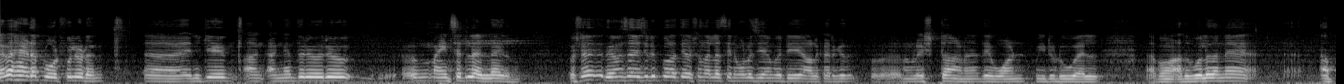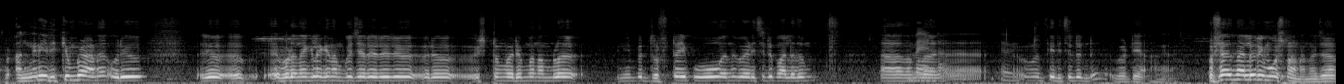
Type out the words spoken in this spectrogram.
Never had a portfolio done എനിക്ക് അങ്ങനത്തെ ഒരു ഒരു മൈൻഡ് സെറ്റിലല്ലായിരുന്നു പക്ഷേ ദൈവം സഹായിച്ചിട്ട് ഇപ്പോൾ അത്യാവശ്യം നല്ല സിനിമകൾ ചെയ്യാൻ പറ്റിയ ആൾക്കാർക്ക് നമ്മൾ ഇഷ്ടമാണ് they want me to do well അപ്പോൾ അതുപോലെ തന്നെ അങ്ങനെ ഇരിക്കുമ്പോഴാണ് ഒരു ഒരു എവിടെ എവിടെന്നെങ്കിലൊക്കെ നമുക്ക് ചെറിയൊരു ഒരു ഇഷ്ടം വരുമ്പോൾ നമ്മൾ ഇനിയിപ്പോൾ ഡ്രിഫ്റ്റായി പോവോ എന്ന് പേടിച്ചിട്ട് പലതും നമ്മൾ തിരിച്ചിട്ടുണ്ട് ബട്ട് അങ്ങനെ. പക്ഷെ അത് നല്ലൊരു ഇമോഷനാണ് എന്ന് വെച്ചാൽ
